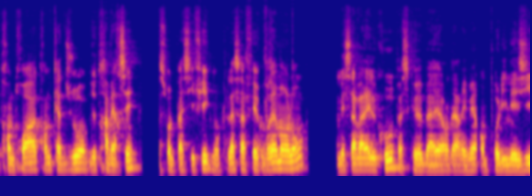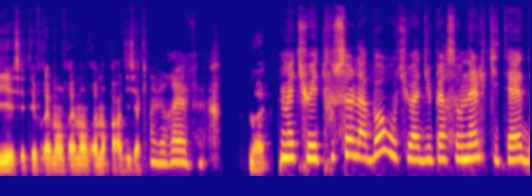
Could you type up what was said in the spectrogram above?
33, 34 jours de traversée sur le Pacifique. Donc là, ça fait vraiment long, mais ça valait le coup parce que bah, on est arrivé en Polynésie et c'était vraiment, vraiment, vraiment paradisiaque. Ah, le rêve. Ouais. Mais tu es tout seul à bord ou tu as du personnel qui t'aide?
